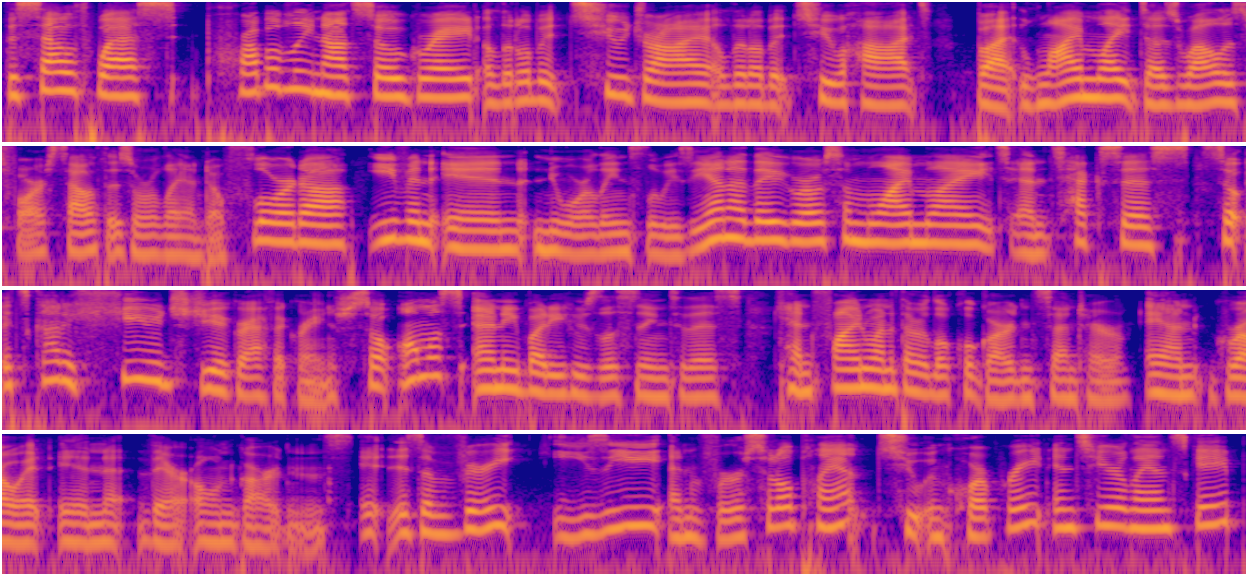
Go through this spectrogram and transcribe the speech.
the southwest, probably not so great, a little bit too dry, a little bit too hot, but limelight does well as far south as Orlando, Florida. Even in New Orleans, Louisiana, they grow some limelight and Texas. So it's got a huge geographic range. So almost anybody who's listening to this can find one at their local garden center and grow it in their own gardens. It is a very easy and versatile plant to incorporate into your landscape.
